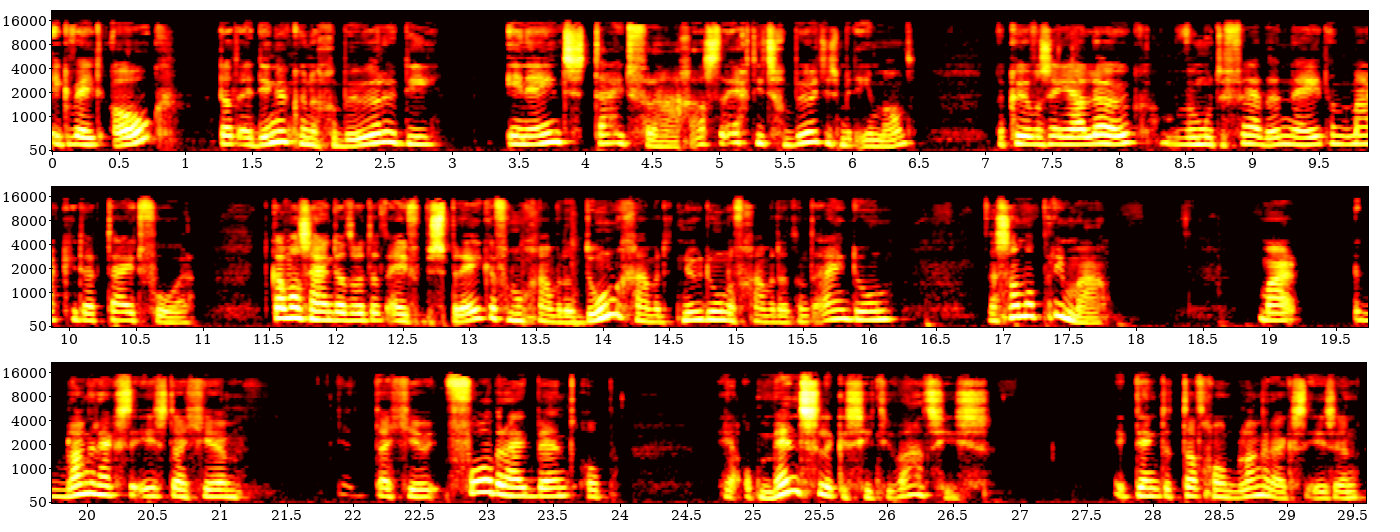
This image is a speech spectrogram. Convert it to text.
ik weet ook dat er dingen kunnen gebeuren die ineens tijd vragen. Als er echt iets gebeurd is met iemand, dan kun je wel zeggen, ja leuk, we moeten verder. Nee, dan maak je daar tijd voor kan wel zijn dat we dat even bespreken. Van hoe gaan we dat doen? Gaan we dit nu doen of gaan we dat aan het eind doen? Dat is allemaal prima. Maar het belangrijkste is dat je, dat je voorbereid bent op, ja, op menselijke situaties. Ik denk dat dat gewoon het belangrijkste is. En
